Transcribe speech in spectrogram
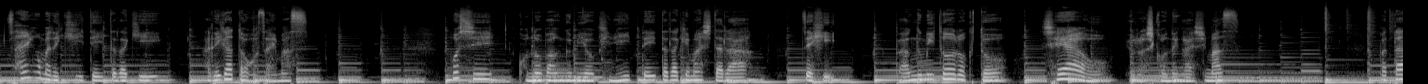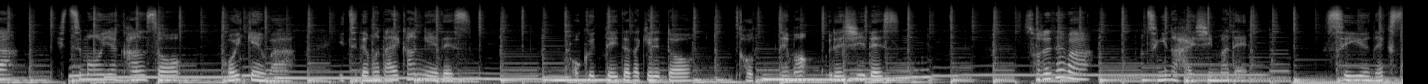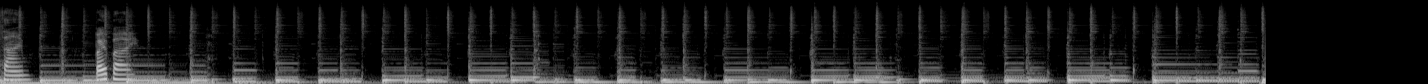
最後まで聞いていただきありがとうございます。もしこの番組を気に入っていただけましたらぜひ番組登録とシェアをよろしくお願いします。また質問や感想ご意見はいつでも大歓迎です送っていただけるととっても嬉しいですそれでは次の配信まで See you next time. Bye bye.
